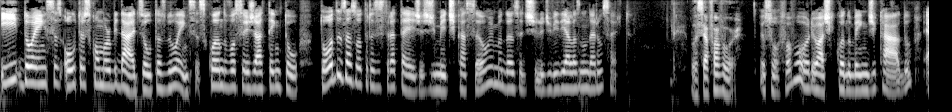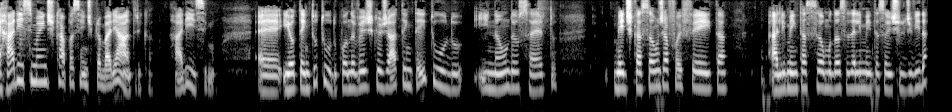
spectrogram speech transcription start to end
e doenças, outras comorbidades, outras doenças. Quando você já tentou todas as outras estratégias de medicação e mudança de estilo de vida e elas não deram certo. Você é a favor? Eu sou a favor. Eu acho que quando bem indicado, é raríssimo eu indicar paciente para bariátrica. Raríssimo. É, e eu tento tudo. Quando eu vejo que eu já tentei tudo e não deu certo, medicação já foi feita, alimentação, mudança de alimentação e estilo de vida,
